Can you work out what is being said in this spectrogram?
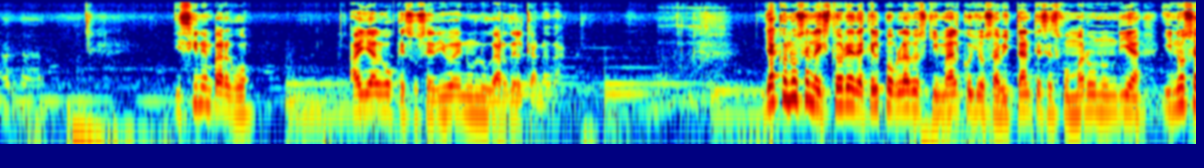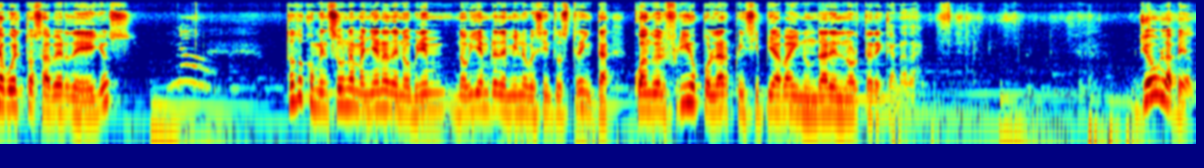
Ajá. Y sin embargo, hay algo que sucedió en un lugar del Canadá. ¿Ya conocen la historia de aquel poblado esquimal cuyos habitantes se esfumaron un día y no se ha vuelto a saber de ellos? Todo comenzó una mañana de noviem- noviembre de 1930, cuando el frío polar principiaba a inundar el norte de Canadá. Joe Labelle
